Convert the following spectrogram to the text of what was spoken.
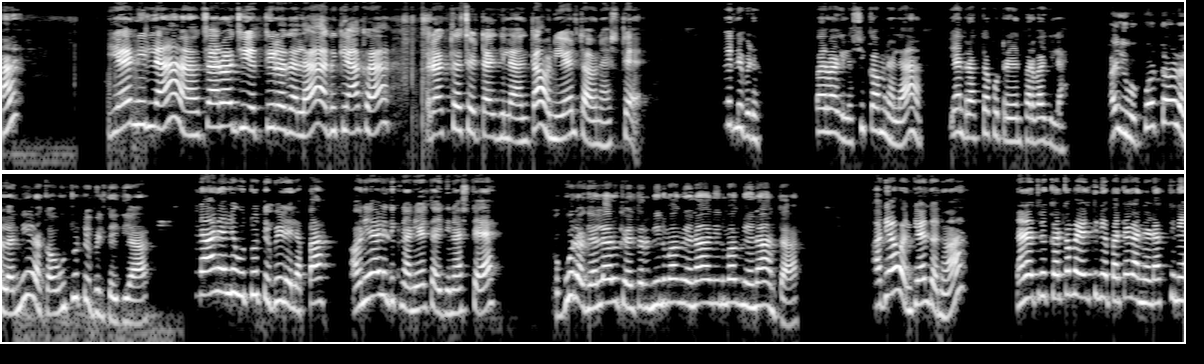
ಹಾ? ಏನಿಲ್ಲ. ಸರೋಜಿ ಎತ್ತಿರೋದಲ್ಲ. ಅದಕ್ಕೆ ಯಾಕ ರಕ್ತ ಸೆಟ್ ಆಗಿಲ್ಲ ಅಂತ ಅವ್ನು ಹೇಳ್ತಾವನ ಅಷ್ಟೇ. ಇರ್ಲಿ ಬಿಡು. ಪರವಾಗಿಲ್ಲ. ಸಿಕ್ಕಮ್ಮನಲ್ಲ ಏನು ರಕ್ತ ಕೊಟ್ರೆ ಏನು ಪರವಾಗಿಲ್ಲ. ಅಯ್ಯೋ ಕೊಟ್ಟವಳಲ್ಲ. ನೀನಕ್ಕ ಹುಟ್ಟುಟ್ಟು ಬೀಳ್ತಾ ಇದೆಯಾ ನಾನೆಲ್ಲಿ ಹುಟ್ಟುಟ್ಟು ಬೀಳಿಲ್ಲಪ್ಪ. ಅವ್ನು ಹೇಳಿದಕ್ಕೆ ನಾನು ಹೇಳ್ತಾ ಇದ್ದೀನಿ ಅಷ್ಟೇ. ಊರಾಗ ಎಲ್ಲರೂ ಕೇಳ್ತಾರೆ ನಿನ್ನ ಮಗ್ನೇನಾ ನಿನ್ನ ಮಗ್ನೇನಾ ಅಂತ. ಅದ್ಯಾವನ್ ಕೇಳ್ದನು? ನನ್ನ ಹತ್ರ ಕರ್ಕೊಂಬ ಹೇಳ್ತೀನಿ ಪಟ್ಟೆಗ ಹಾಕ್ತೀನಿ.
